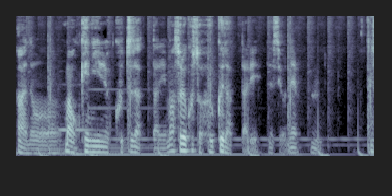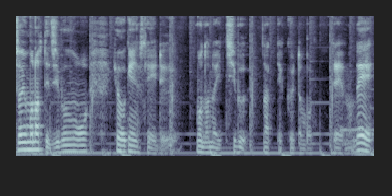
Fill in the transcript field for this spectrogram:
あの、まあ、お気に入りの靴だったり、まあ、それこそ服だったりですよね。うん。そういうものって自分を表現しているものの一部になってくると思っているので、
